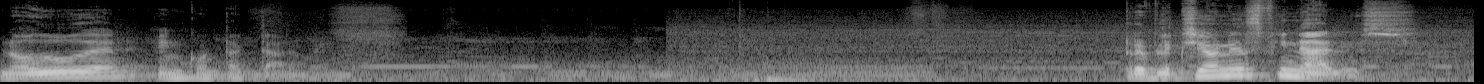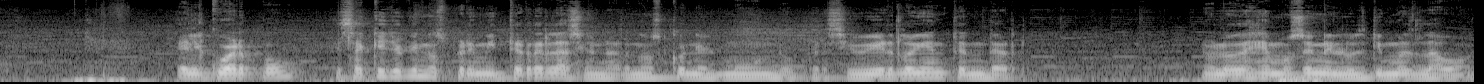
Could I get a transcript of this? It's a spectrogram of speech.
No duden en contactarme. Reflexiones finales. El cuerpo es aquello que nos permite relacionarnos con el mundo, percibirlo y entenderlo. No lo dejemos en el último eslabón.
